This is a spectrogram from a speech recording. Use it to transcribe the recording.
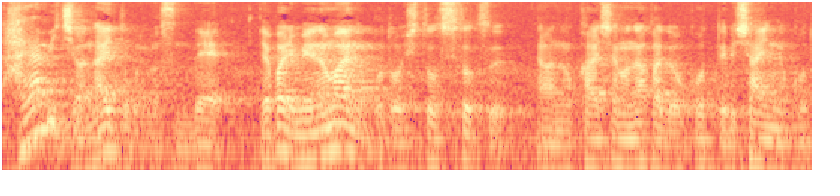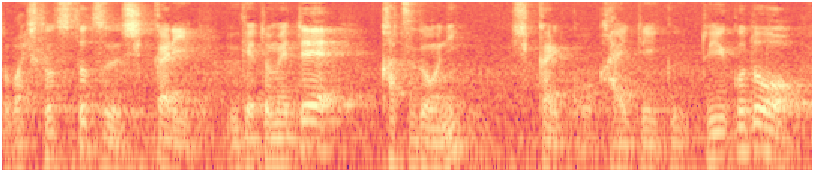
早道はないと思いますんでやっぱり目の前のことを一つ一つあの会社の中で起こっている社員の言葉一つ一つしっかり受け止めて活動にしっかりこう変えていくということを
